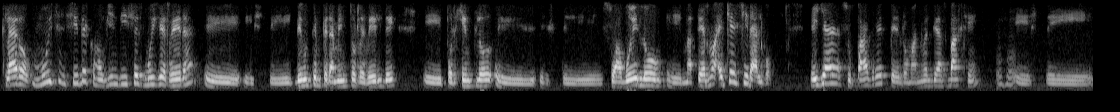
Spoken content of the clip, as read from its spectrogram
Claro, muy sensible, como bien dices, muy guerrera, eh, este, de un temperamento rebelde. Eh, por ejemplo, eh, este, su abuelo eh, materno, hay que decir algo. Ella, su padre, Pedro Manuel de Asbaje, este,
